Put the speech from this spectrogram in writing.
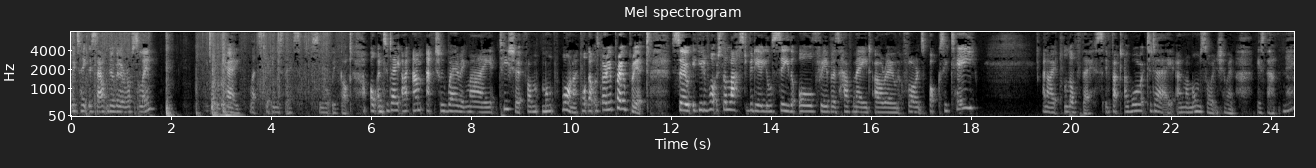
me take this out and do a bit of rustling. Okay, let's get into this, see what we've got. Oh, and today I am actually wearing my t-shirt from month one. I thought that was very appropriate. So if you'd have watched the last video, you'll see that all three of us have made our own Florence boxy tee. And I love this. In fact, I wore it today and my mum saw it and she went, is that new?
